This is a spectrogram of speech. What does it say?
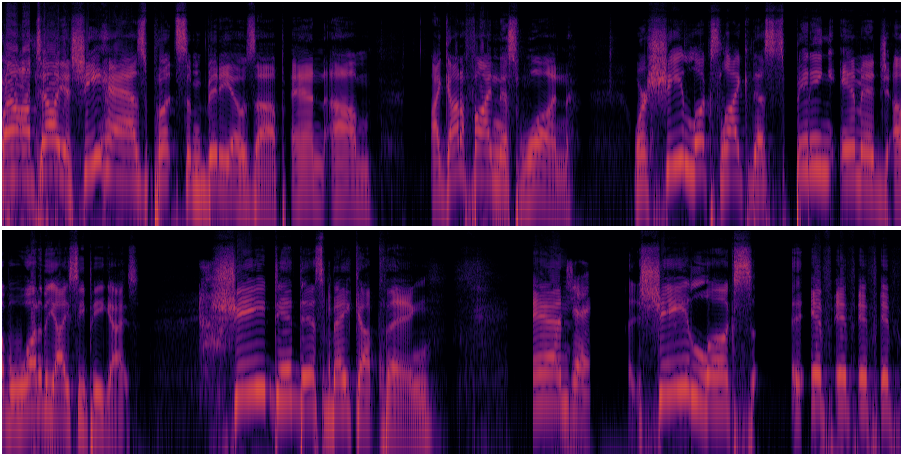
Well, I'll tell you, she has put some videos up, and um, I gotta find this one where she looks like the spitting image of one of the ICP guys. She did this makeup thing, and she looks if if if if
